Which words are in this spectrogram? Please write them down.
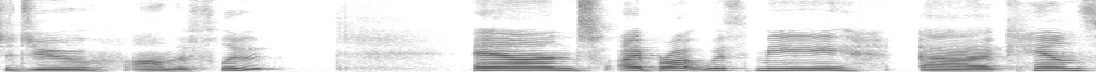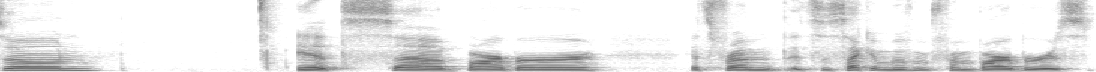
to do on the flute. And I brought with me uh, Canzone. It's uh, Barber. It's from. It's the second movement from Barber's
